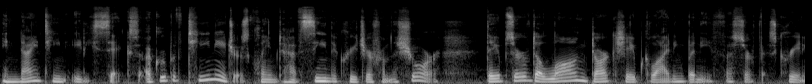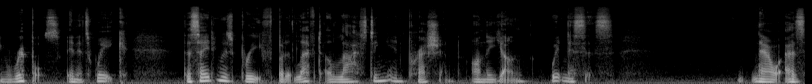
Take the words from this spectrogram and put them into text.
In 1986, a group of teenagers claimed to have seen the creature from the shore. They observed a long, dark shape gliding beneath the surface, creating ripples in its wake. The sighting was brief, but it left a lasting impression on the young witnesses. Now, as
